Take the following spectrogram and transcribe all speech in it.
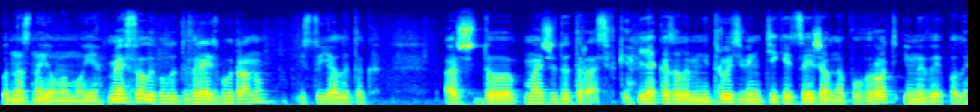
одна знайома моя. Ми стали коло дверей з Богданом і стояли так аж до майже до Тарасівки. Як казали мені друзі, він тільки заїжджав на поворот і ми випали.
